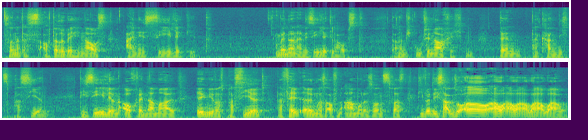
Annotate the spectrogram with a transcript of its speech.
sondern dass es auch darüber hinaus eine Seele gibt. Und wenn du an eine Seele glaubst, dann habe ich gute Nachrichten, denn dann kann nichts passieren. Die Seele, und auch wenn da mal irgendwie was passiert, da fällt irgendwas auf den Arm oder sonst was, die würde ich sagen so, oh, au, au, au, au, au.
